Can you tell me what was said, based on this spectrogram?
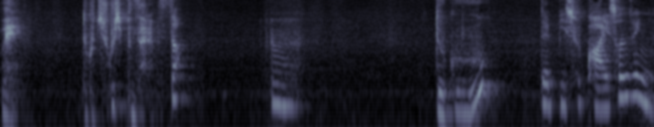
왜? 누구 주고 싶은 사람 있어? 응. 누구? 내 미술 과외 선생님.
